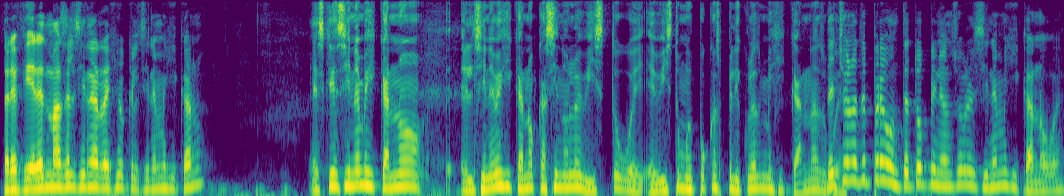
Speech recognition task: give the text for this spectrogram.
¿prefieres más el cine regio que el cine mexicano? Es que cine mexicano, el cine mexicano casi no lo he visto, güey. He visto muy pocas películas mexicanas, De güey. hecho, no te pregunté tu opinión sobre el cine mexicano, güey.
